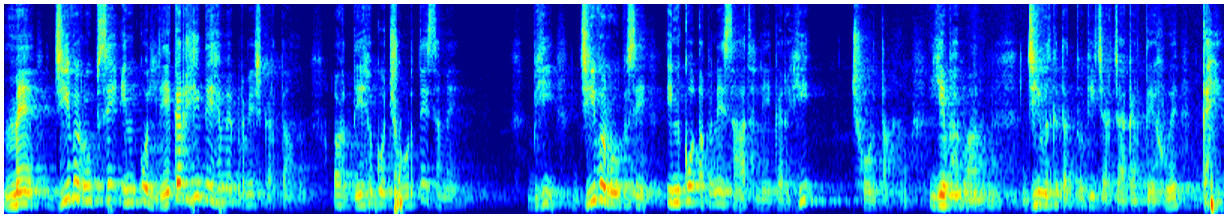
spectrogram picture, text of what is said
मैं जीव रूप से इनको लेकर ही देह में प्रवेश करता हूँ और देह को छोड़ते समय भी जीव रूप से इनको अपने साथ लेकर ही छोड़ता हूँ। ये भगवान जीव तत्व की चर्चा करते हुए कहेंगे।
